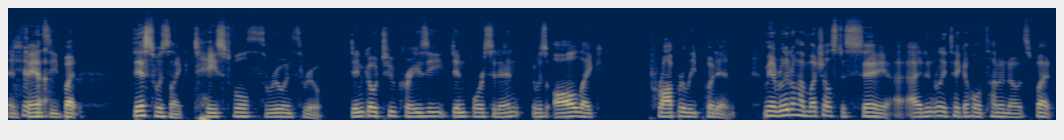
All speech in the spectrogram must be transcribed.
and Yeah. fancy but this was like tasteful through and through. Didn't go too crazy, didn't force it in. It was all like properly put in. I mean, I really don't have much else to say. I, didn't really take a whole ton of notes, but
